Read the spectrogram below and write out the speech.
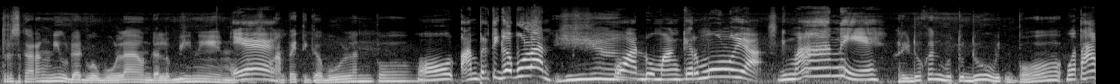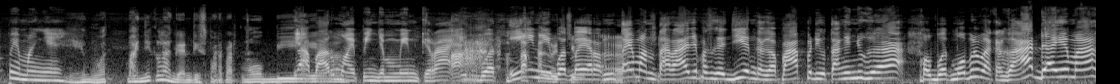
Terus sekarang nih udah dua bulan, udah lebih nih. Mau Iya. masuk sampai tiga bulan, Po. Oh hampir tiga bulan. Iya. Waduh mangkir mulu ya. Gimana ya? Rido kan butuh duit, Po. Buat apa emangnya? Ya buat banyak lah ganti spare part mobil. Ya baru mau pinjemin kirain Ah, buat ini buat bayar ente mah ntar aja pas gajian kagak apa-apa diutangin juga. Kalau buat mobil mah kagak ada ya mah.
